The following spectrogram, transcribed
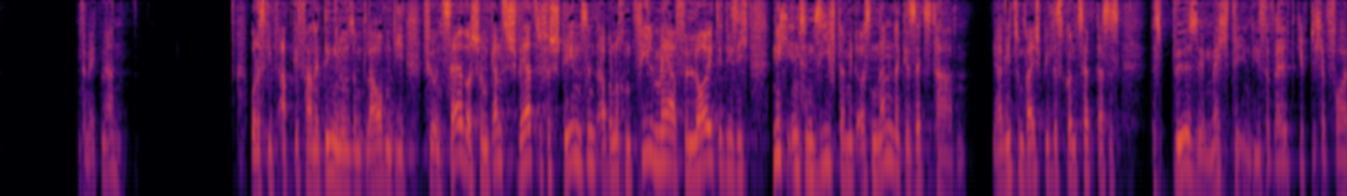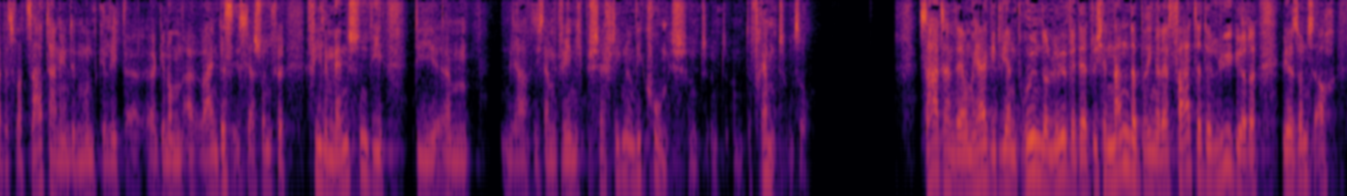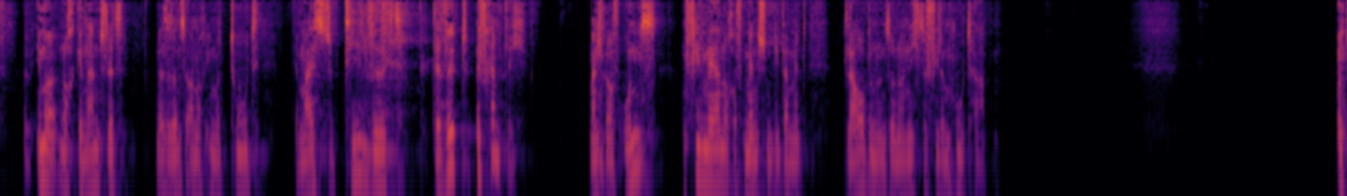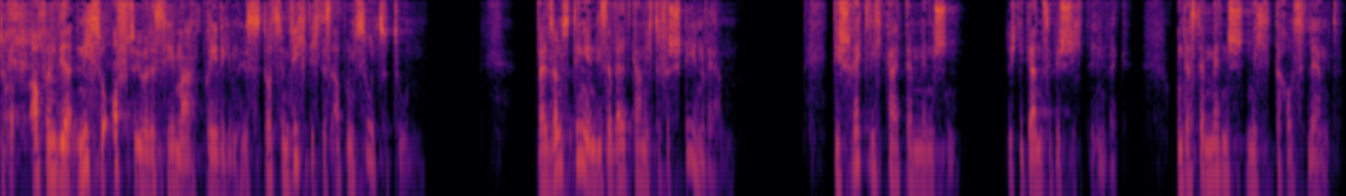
Und dann ecken wir an. Oder es gibt abgefahrene Dinge in unserem Glauben, die für uns selber schon ganz schwer zu verstehen sind, aber noch viel mehr für Leute, die sich nicht intensiv damit auseinandergesetzt haben. Ja, wie zum Beispiel das Konzept, dass es das böse Mächte in dieser Welt gibt. Ich habe vorher das Wort Satan in den Mund gelegt, äh, genommen. Allein das ist ja schon für viele Menschen, die, die ähm, ja, sich damit wenig beschäftigen, irgendwie komisch und, und, und fremd und so. Satan, der umhergeht wie ein brüllender Löwe, der Durcheinanderbringer, der Vater der Lüge oder wie er sonst auch immer noch genannt wird, was er sonst auch noch immer tut, der meist subtil wirkt, der wirkt befremdlich. Manchmal auf uns und viel mehr noch auf Menschen, die damit glauben und so noch nicht so viel am Hut haben. Und auch wenn wir nicht so oft über das Thema predigen, ist es trotzdem wichtig, das ab und zu zu tun weil sonst Dinge in dieser Welt gar nicht zu verstehen wären. Die Schrecklichkeit der Menschen durch die ganze Geschichte hinweg. Und dass der Mensch nicht daraus lernt,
